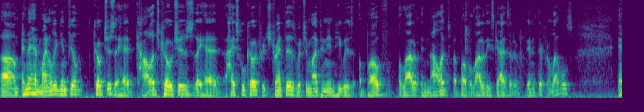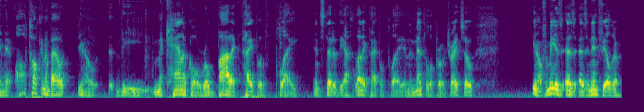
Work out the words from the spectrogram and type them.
um, and they had minor league infield coaches, they had college coaches, they had high school coach, which Trent is, which in my opinion he was above a lot of in knowledge, above a lot of these guys that have been at different levels, and they're all talking about you know the mechanical, robotic type of play instead of the athletic type of play and the mental approach, right? So, you know, for me as as, as an infielder.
